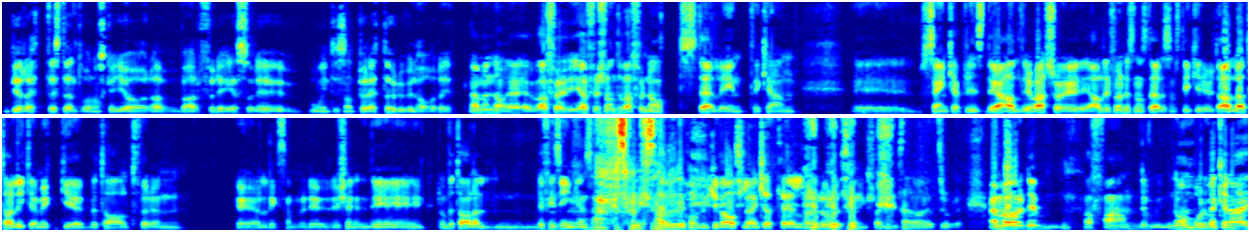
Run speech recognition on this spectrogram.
Berätta istället vad de ska göra, varför det är så. Det är ointressant. Berätta hur du vill ha det. Nej, men, eh, varför, jag förstår inte varför något ställe inte kan eh, sänka pris. Det har aldrig varit så. Det har aldrig funnits något ställe som sticker ut. Alla tar lika mycket betalt för en öl. Liksom. Det, det, det, de betalar... Det finns ingen som, som liksom... Om du kunde avslöja en kartell har varit snyggt faktiskt. Ja, jag tror det. Men vad, det, vad fan. Det, någon borde väl kunna...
